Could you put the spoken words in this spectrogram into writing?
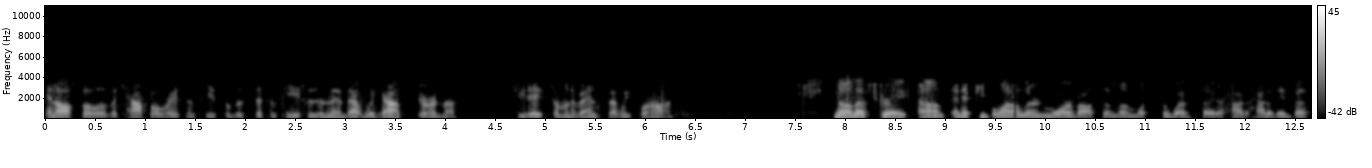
and also the capital raising piece. So there's different pieces in there that we have during the two day summit events that we put on. No, that's great. Um, and if people want to learn more about them, um, what's the website or how how do they best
